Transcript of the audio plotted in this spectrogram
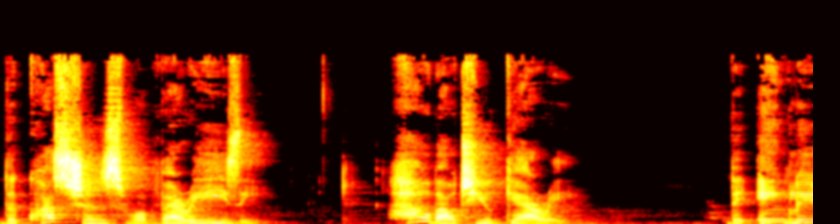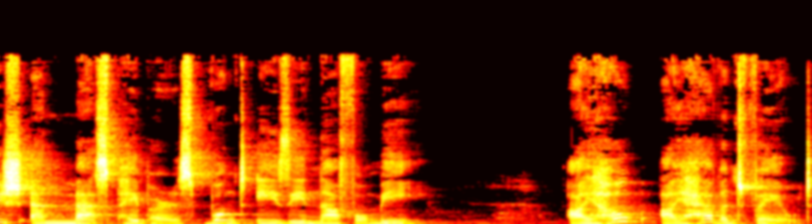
The questions were very easy. How about you, Gary? The English and math papers weren't easy enough for me. I hope I haven't failed.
